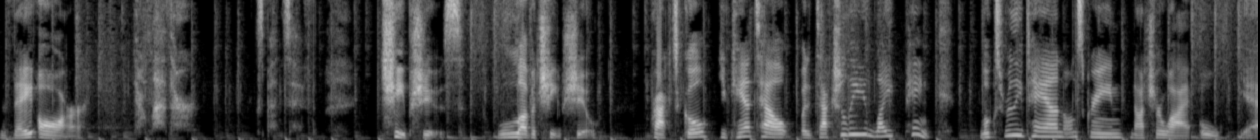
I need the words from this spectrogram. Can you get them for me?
they are. They're leather. Expensive. Cheap shoes. Love a cheap shoe. Practical, you can't tell, but it's actually light pink. Looks really tan on screen, not sure why. Oh, yeah,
